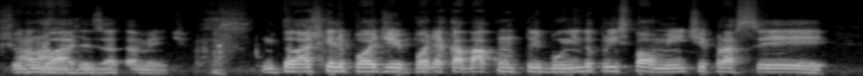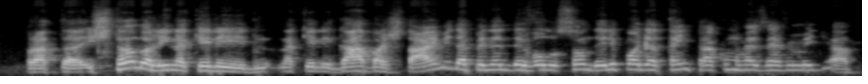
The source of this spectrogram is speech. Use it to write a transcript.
Shooting guard, exatamente. Então acho que ele pode, pode acabar contribuindo principalmente para ser para tá, estando ali naquele naquele garbage time, dependendo da evolução dele, pode até entrar como reserva imediato.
